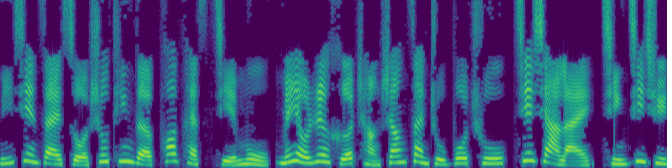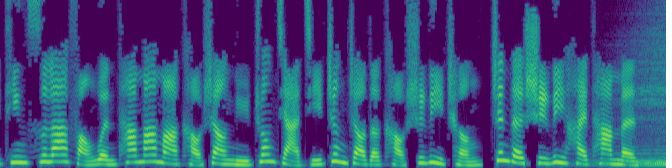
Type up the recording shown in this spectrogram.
您现在所收听的 Podcast 节目没有任何厂商赞助播出。接下来，请继续听斯拉访问他妈妈考上女装甲级证照的考试历程，真的是厉害他们。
